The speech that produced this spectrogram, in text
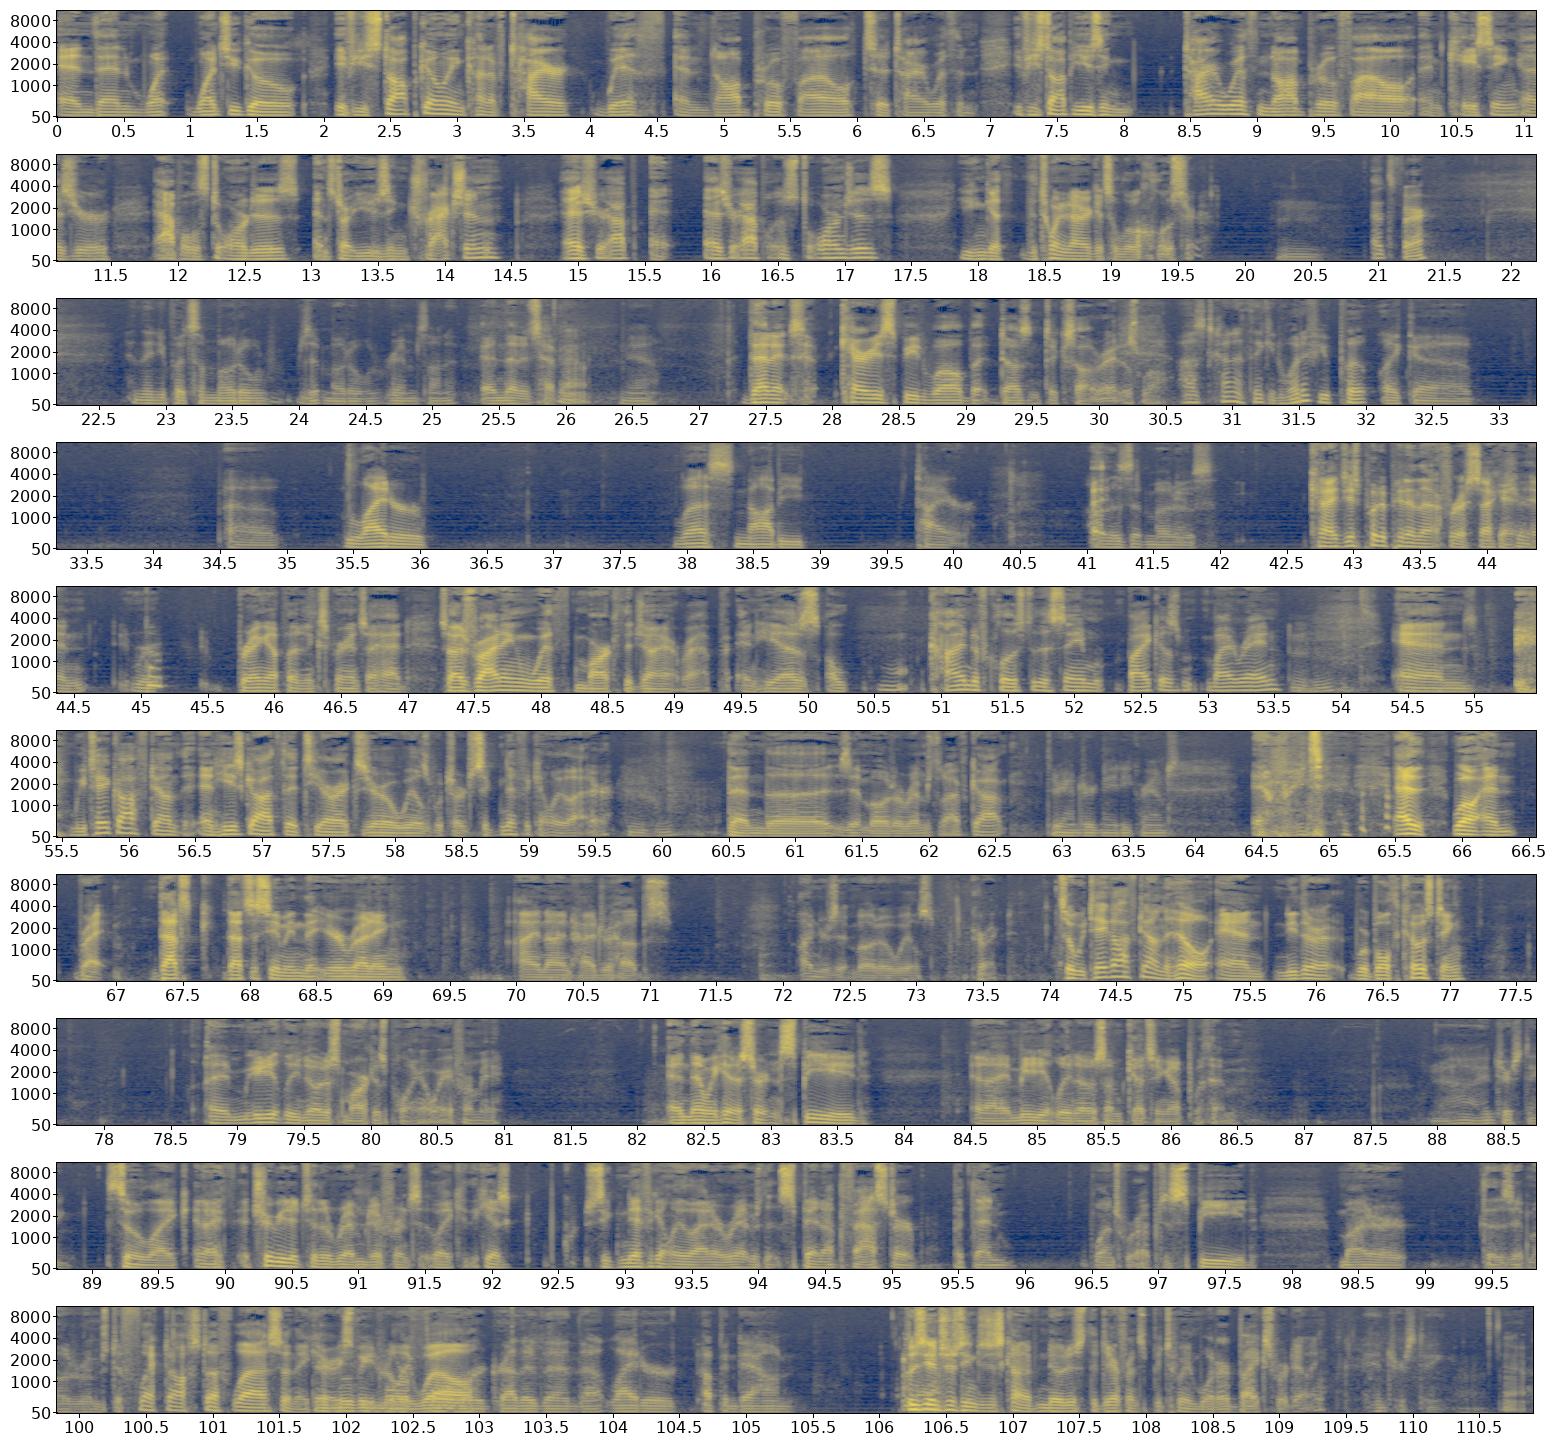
and then what, once you go if you stop going kind of tire width and knob profile to tire width and if you stop using tire width knob profile and casing as your apples to oranges and start using traction as your app as your apples to oranges you can get the 29er gets a little closer That's fair. And then you put some moto Zipp Moto rims on it. and then it's heavy Yeah. Yeah. then it carries speed well but doesn't accelerate as well I was kind of thinking, what if you put like a, a lighter, less knobby tire on uh, the Zipp Motos? Can I just put a pin in that for a second and re- bring up an experience I had? So I was riding with Mark, the giant rep, and he has a kind of close to the same bike as my Reign, mm-hmm. and we take off down, and he's got the TRX Zero wheels, which are significantly lighter mm-hmm. than the Zipp Moto rims that I've got. 380 grams. Every day, and well, and right, that's that's assuming that you're running i nine Hydra hubs on your Zipp Moto wheels. Correct. So we take off down the hill, and neither we're both coasting. I immediately notice Mark is pulling away from me, and then we hit a certain speed, and I immediately notice I'm catching up with him. Ah, interesting. So like, and I attribute it to the rim difference. Like he has significantly lighter rims that spin up faster, but then once we're up to speed, mine are the Zipp Moto rims deflect off stuff less, and they They're carry moving speed more really well. rather than that lighter up and down. It was interesting to just kind of notice the difference between what our bikes were doing. Interesting. Yeah.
